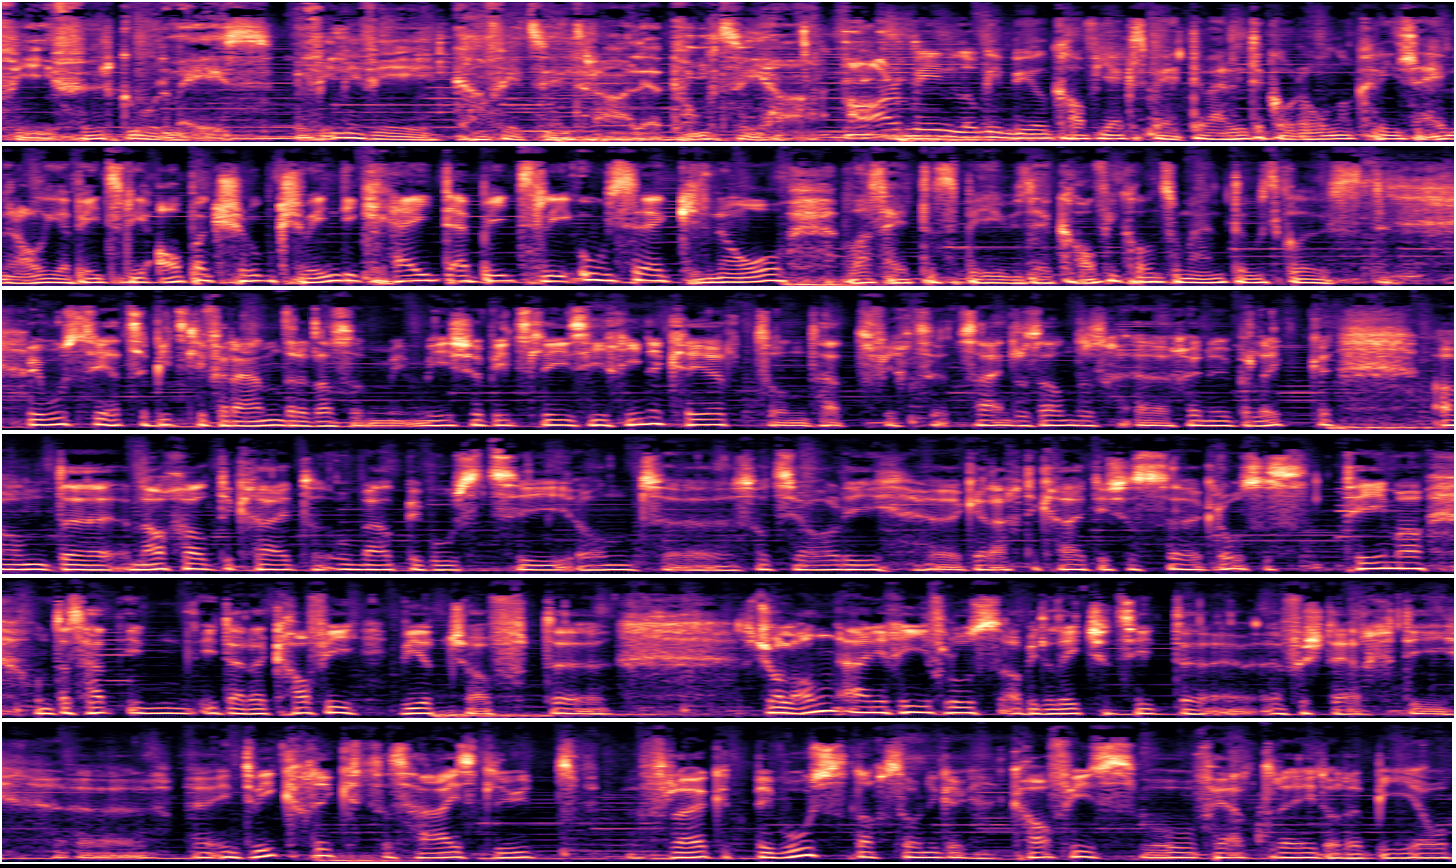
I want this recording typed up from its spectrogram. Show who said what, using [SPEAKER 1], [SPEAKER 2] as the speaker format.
[SPEAKER 1] Kaffee für Gourmets. www.kaffeezentrale.ch
[SPEAKER 2] Armin Luginbühl, Kaffee-Experte. Während der Corona-Krise haben wir alle ein bisschen abgeschraubt, Geschwindigkeit ein bisschen rausgenommen. Was hat das bei unseren Kaffeekonsumenten ausgelöst?
[SPEAKER 3] Bewusstsein hat sich ein bisschen verändert. Also, man ist ein bisschen in sich hineingekehrt und hat vielleicht das eine oder andere äh, können überlegen Und äh, Nachhaltigkeit, Umweltbewusstsein und äh, soziale äh, Gerechtigkeit ist ein äh, großes Thema und das hat in, in der Kaffeewirtschaft äh, schon lange eigentlich Einfluss, aber in der letzten Zeit äh, eine verstärkte äh, Entwicklung. Das heißt, Leute fragen bewusst nach solchen Kaffees, wo Fairtrade oder Bio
